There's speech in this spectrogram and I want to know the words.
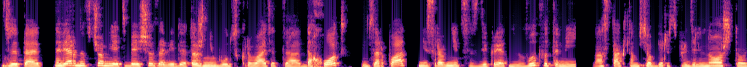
взлетает. Наверное, в чем я тебя еще завидую, я тоже не буду скрывать, это доход, зарплат не сравнится с декретными выплатами. У нас так там все распределено, что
